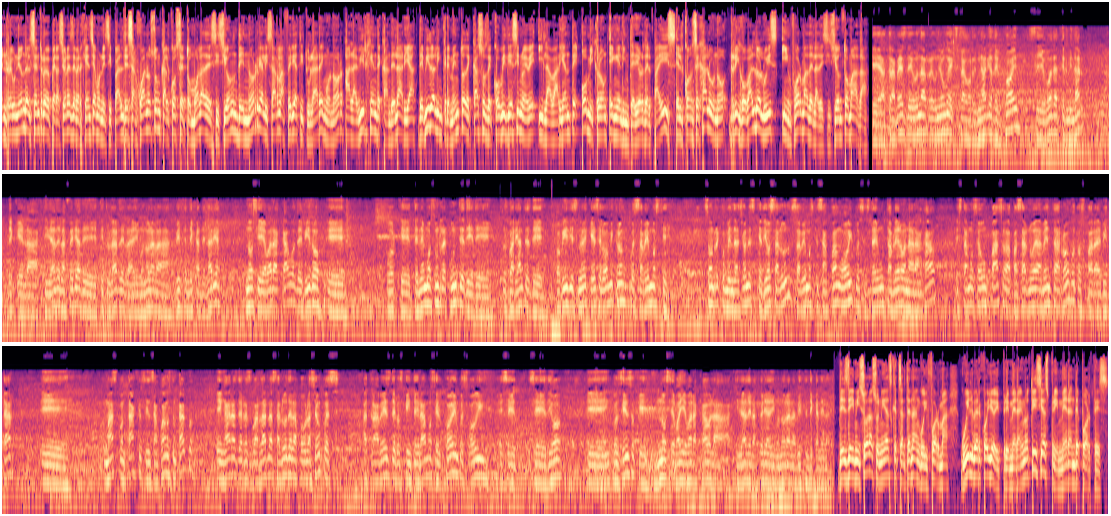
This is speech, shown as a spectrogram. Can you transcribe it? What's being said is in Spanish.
En reunión del Centro de Operaciones de Emergencia Municipal de San Juan Ostuncalco se tomó la decisión de no realizar la feria titular en honor a la Virgen de Candelaria debido al incremento de casos de COVID-19 y la variante Omicron en el interior del país. El concejal 1, Rigobaldo Luis, informa de la decisión tomada. Eh, a través de una reunión extraordinaria del COE se llegó a determinar de que la actividad de la feria de titular de la, en honor a la Virgen de Candelaria no se llevara a cabo debido eh, porque tenemos un repunte de, de las variantes de COVID-19 que es el Omicron, pues sabemos que son recomendaciones que dio salud, sabemos que San Juan hoy pues está en un tablero anaranjado, estamos a un paso a pasar nuevamente a rojo pues, para evitar eh, más contagios en San Juan Ostuncalco, en aras de resguardar la salud de la población, pues a través de los que integramos el COEN, pues hoy eh, se, se dio eh, en consenso que no se va a llevar a cabo la actividad de la Feria de honor a la Virgen de Canela. Desde Emisoras Unidas Quetzaltenango informa Wilber Coyoy, primera en noticias, primera en deportes.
